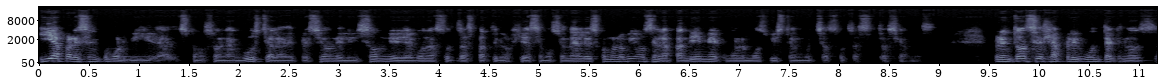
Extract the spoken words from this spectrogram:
y aparecen comorbilidades, como son la angustia, la depresión, el insomnio y algunas otras patologías emocionales, como lo vimos en la pandemia, como lo hemos visto en muchas otras situaciones. Pero entonces la pregunta que nos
